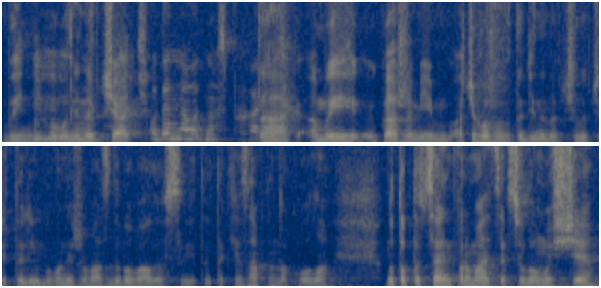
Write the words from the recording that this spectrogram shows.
винні, бо вони не вчать. Один на одного спихають. Так, а ми кажемо їм, а чого ж ви тоді не навчили вчителів? Бо вони ж у вас здобували освіту. І таке замкнене коло. Ну, тобто, ця інформація в цілому ще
